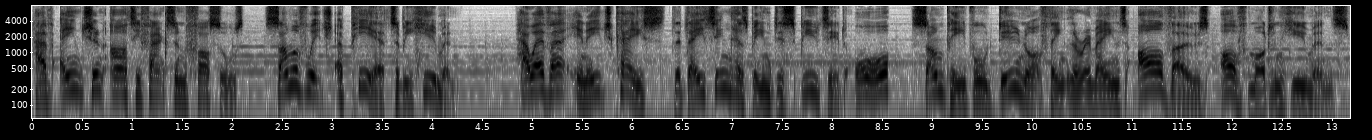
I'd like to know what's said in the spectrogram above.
have ancient artifacts and fossils, some of which appear to be human. However, in each case, the dating has been disputed or some people do not think the remains are those of modern humans.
